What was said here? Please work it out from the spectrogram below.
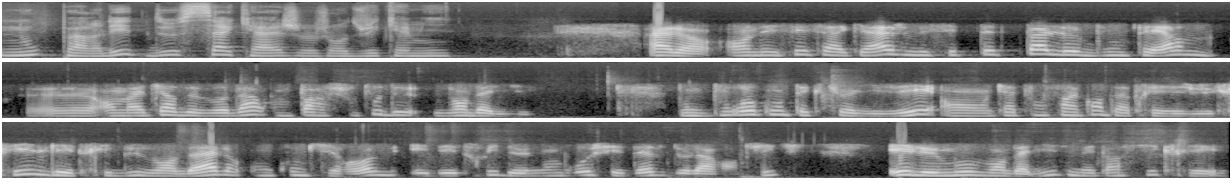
nous parler de saccage aujourd'hui Camille. Alors, en effet, saccage, mais c'est peut-être pas le bon terme. Euh, en matière de d'art, on parle surtout de vandalisme. Donc, pour recontextualiser, en 450 après Jésus-Christ, les tribus vandales ont conquis Rome et détruit de nombreux chefs-d'œuvre de l'art antique, et le mot vandalisme est ainsi créé.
